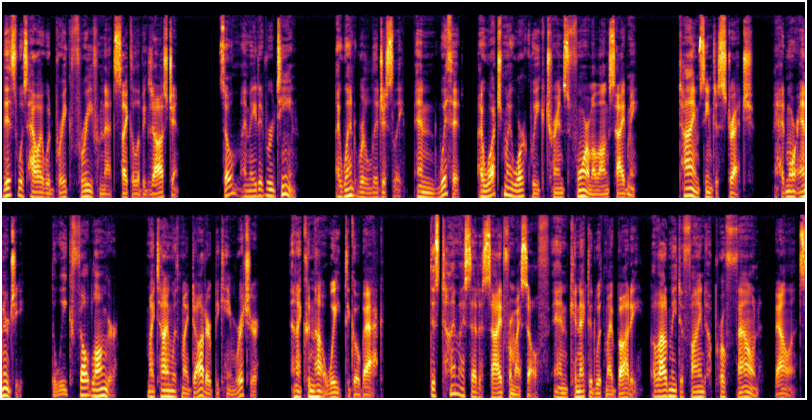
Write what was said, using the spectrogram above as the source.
This was how I would break free from that cycle of exhaustion. So I made it routine. I went religiously, and with it, I watched my work week transform alongside me. Time seemed to stretch. I had more energy. The week felt longer. My time with my daughter became richer, and I could not wait to go back. This time I set aside for myself and connected with my body allowed me to find a profound balance.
